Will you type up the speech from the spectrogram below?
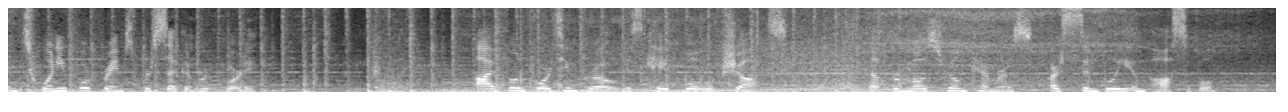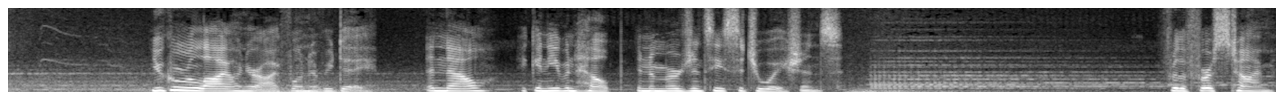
and 24 frames per second recording. iPhone 14 Pro is capable of shots that for most film cameras are simply impossible. You can rely on your iPhone every day, and now it can even help in emergency situations. For the first time,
